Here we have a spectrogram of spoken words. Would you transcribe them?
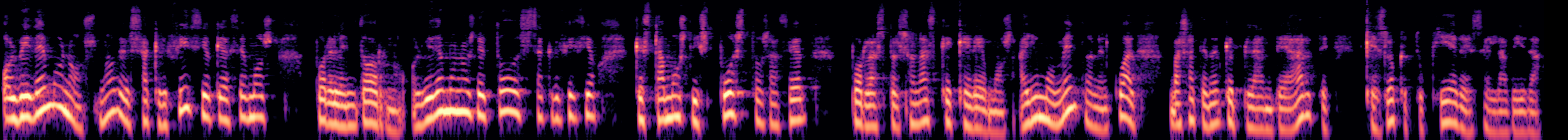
Olvidémonos ¿no? del sacrificio que hacemos por el entorno, olvidémonos de todo ese sacrificio que estamos dispuestos a hacer por las personas que queremos. Hay un momento en el cual vas a tener que plantearte qué es lo que tú quieres en la vida.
